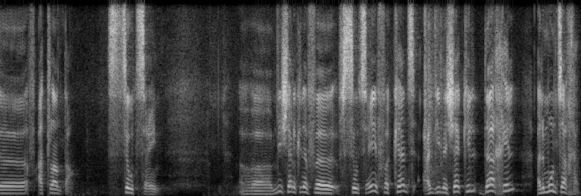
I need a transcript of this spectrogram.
آه، في أتلانتا 96 آه، ملي شاركنا في 96 فكانت عندي مشاكل داخل المنتخب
